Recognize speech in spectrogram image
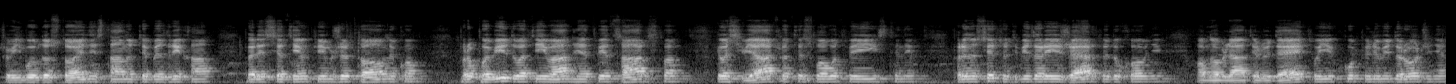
що він був достойний станути без гріха перед святим Твоїм жертовником, проповідувати Євангелія Твоє царства і освячувати Слово Твоєї істини, приносити Тобі дари і жертви духовні, обновляти людей Твоїх купілю відродження,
